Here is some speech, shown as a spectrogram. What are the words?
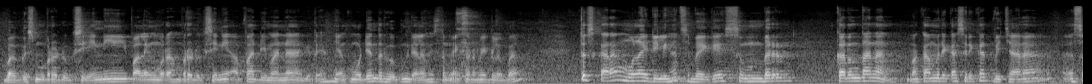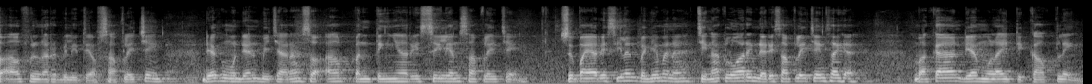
bagus memproduksi ini, paling murah memproduksi ini apa di mana gitu ya. Yang kemudian terhubung dalam sistem ekonomi global. Itu sekarang mulai dilihat sebagai sumber kerentanan. Maka Amerika Serikat bicara soal vulnerability of supply chain. Dia kemudian bicara soal pentingnya resilient supply chain. Supaya resilient bagaimana? Cina keluarin dari supply chain saya. Maka dia mulai decoupling.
